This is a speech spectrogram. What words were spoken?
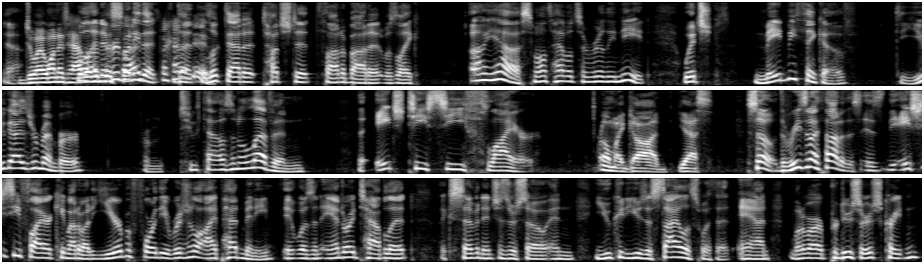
Yeah. do I want a tablet Well, and everybody size? that, that do. looked at it, touched it, thought about it was like, oh, yeah, small tablets are really neat, which made me think of do you guys remember from 2011 the HTC Flyer? Oh my god, yes. So the reason I thought of this is the HTC Flyer came out about a year before the original iPad Mini. It was an Android tablet, like seven inches or so, and you could use a stylus with it. And one of our producers, Creighton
